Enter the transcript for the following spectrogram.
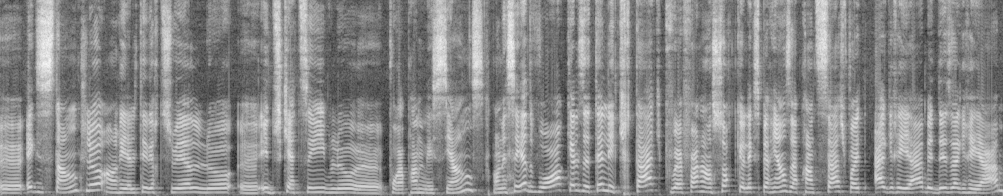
euh, existantes là, en réalité virtuelle, là, euh, éducative là, euh, pour apprendre les sciences. On essayait de voir quels étaient les critères qui pouvaient faire en sorte que l'expérience d'apprentissage va être agréable et désagréable.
